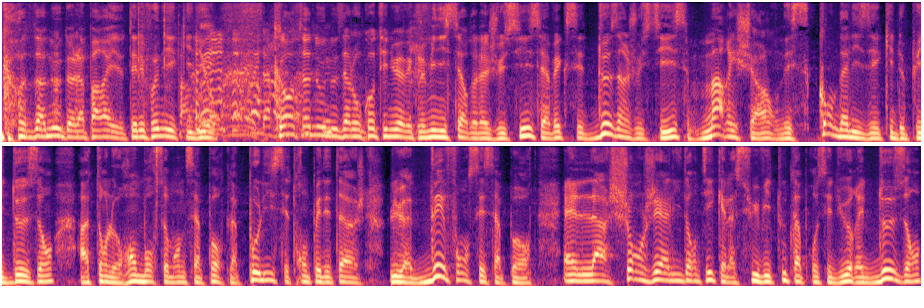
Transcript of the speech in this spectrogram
quant à nous de l'appareil téléphonique, idiot. Quant à nous, nous allons continuer avec le ministère de la Justice et avec ces deux injustices. Marie-Charles, on est scandalisé qui depuis deux ans attend le remboursement de sa porte. La police s'est trompée d'étage, lui a défoncé sa porte. Elle l'a changé à l'identique, elle a suivi toute la procédure et deux ans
